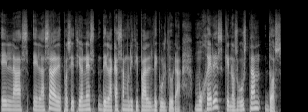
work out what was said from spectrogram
en, las, en la sala de exposiciones de la Casa Municipal de Cultura. Mujeres que nos gustan dos.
